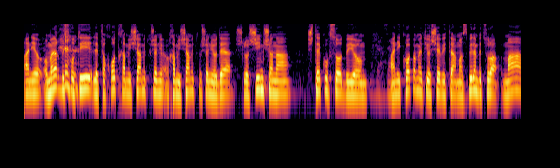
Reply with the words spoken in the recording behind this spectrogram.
אני אומר לך בזכותי, לפחות חמישה מטופלים שאני, יודע, 30 שנה, שתי קופסאות ביום. אני כל פעם הייתי יושב איתם, מסביר להם בצורה, מה,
